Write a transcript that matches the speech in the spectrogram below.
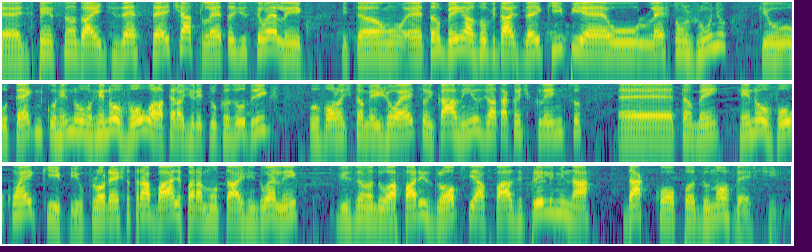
é, dispensando aí 17 atletas de seu elenco. Então, é, também as novidades da equipe é o Leston Júnior, que o, o técnico renovou, o lateral direito Lucas Rodrigues, o volante também Joe Edson e Carlinhos, e o atacante Clenison é, também renovou com a equipe. O Floresta trabalha para a montagem do elenco, visando a Fares Lopes e a fase preliminar da Copa do Nordeste.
